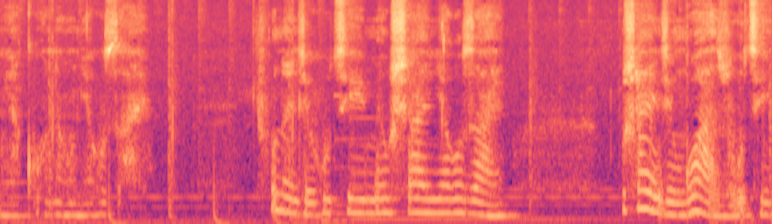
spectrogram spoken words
ngiyakhona ngonyaka ozayo. Ngifuna nje ukuthi mewushaya unyaka ozayo ushaye nje ngikwazi ukuthi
